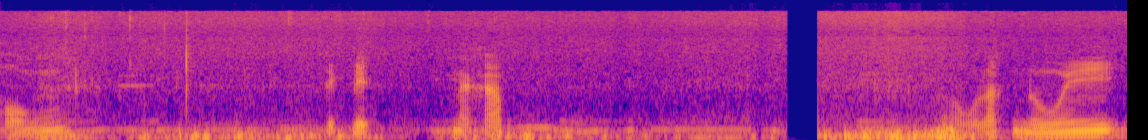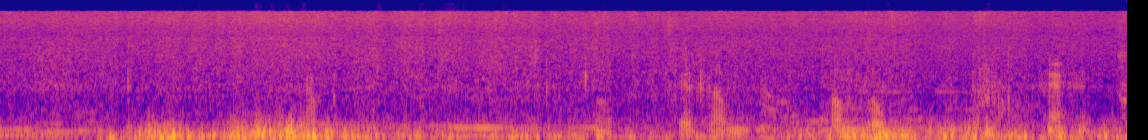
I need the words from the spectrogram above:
ของเด็กๆนะครับเขารักนุ้ยแกทำความลบ เขา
